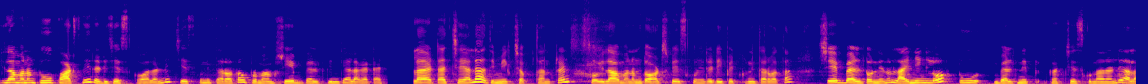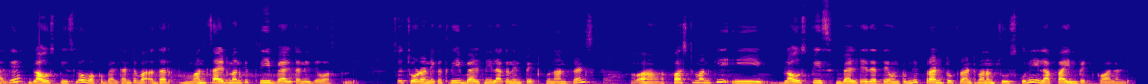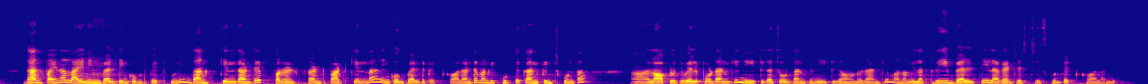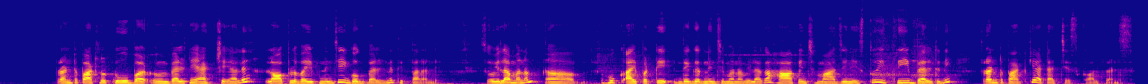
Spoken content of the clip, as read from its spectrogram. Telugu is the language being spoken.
ఇలా మనం టూ పార్ట్స్ని రెడీ చేసుకోవాలండి. చేసుకున్న తర్వాత ఇప్పుడు మనం షేప్ బెల్ట్ దీనికి అలాగ అటాచ్ ఎలా అటాచ్ చేయాలి అది మీకు చెప్తాను ఫ్రెండ్స్ సో ఇలా మనం డాట్స్ వేసుకుని రెడీ పెట్టుకున్న తర్వాత షేప్ బెల్ట్ నేను లైనింగ్లో టూ బెల్ట్ని కట్ చేసుకున్నానండి. అలాగే బ్లౌజ్ పీస్లో ఒక బెల్ట్ అంటే అదర్ వన్ సైడ్ మనకి త్రీ బెల్ట్ అనేది వస్తుంది. సో చూడండి ఇక త్రీ బెల్ట్ని ఇలాగ నేను పెట్టుకున్నాను ఫ్రెండ్స్ ఫస్ట్ మనకి ఈ బ్లౌజ్ పీస్ బెల్ట్ ఏదైతే ఉంటుంది ఫ్రంట్ టు ఫ్రంట్ మనం చూసుకుని ఇలా పైన పెట్టుకోవాలండి. దానిపైన లైనింగ్ బెల్ట్ ఇంకొకటి పెట్టుకుని దాని కింద అంటే ఫ్రంట్ ఫ్రంట్ పార్ట్ కింద ఇంకొక బెల్ట్ పెట్టుకోవాలి. అంటే మనకి కుట్టు కనిపించకుండా లోపలికి వెళ్ళిపోవడానికి నీట్గా చూడడానికి నీట్గా ఉండడానికి మనం ఇలా త్రీ బెల్ట్ని ఇలాగ అడ్జస్ట్ చేసుకుని పెట్టుకోవాలండి. ఫ్రంట్ పార్ట్లో టూ బెల్ట్ని యాడ్ చేయాలి. లోపల వైపు నుంచి ఇంకొక బెల్ట్ని తిప్పాలండి. సో ఇలా మనం హుక్ ఐపట్టి దగ్గర నుంచి మనం ఇలాగ హాఫ్ ఇంచ్ మార్జిన్ ఇస్తూ ఈ త్రీ బెల్ట్ని ఫ్రంట్ పార్ట్కి అటాచ్ చేసుకోవాలి ఫ్రెండ్స్.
